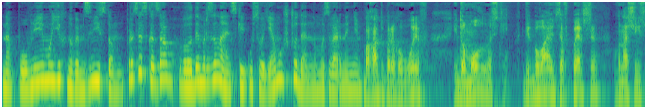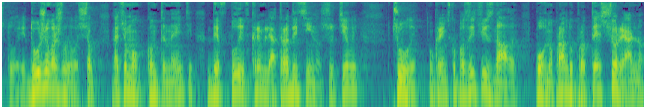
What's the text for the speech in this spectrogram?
наповнюємо їх новим змістом. Про це сказав Володимир Зеленський у своєму щоденному зверненні. Багато переговорів і домовленості відбуваються вперше. В нашій історії дуже важливо, щоб на цьому континенті, де вплив Кремля традиційно суттєвий, чули українську позицію, і знали повну правду про те, що реально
